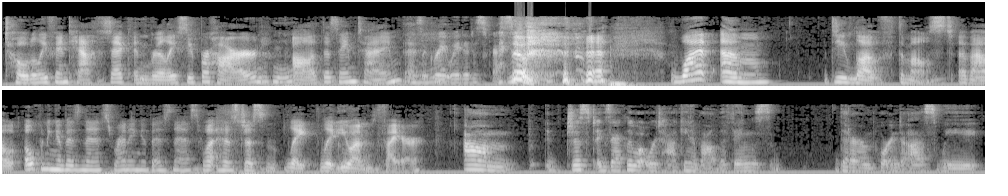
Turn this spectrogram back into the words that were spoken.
totally fantastic and really super hard Mm-hmm. all at the same time. that's a great way to describe it. What um do you love the most about opening a business, running a business? What has just lit, lit you on fire? Um, just exactly what we're talking about. The things that are important to us, we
